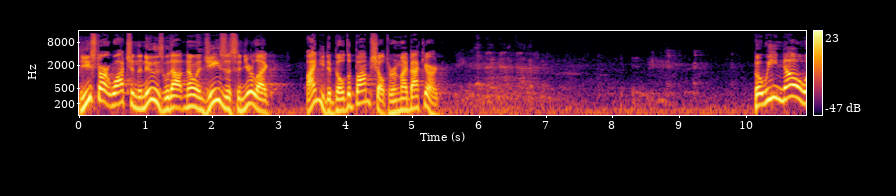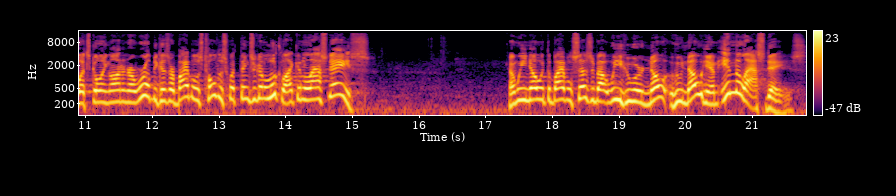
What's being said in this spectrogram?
You start watching the news without knowing Jesus, and you're like, I need to build a bomb shelter in my backyard. But we know what's going on in our world because our Bible has told us what things are going to look like in the last days. And we know what the Bible says about we who, are know, who know Him in the last days.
